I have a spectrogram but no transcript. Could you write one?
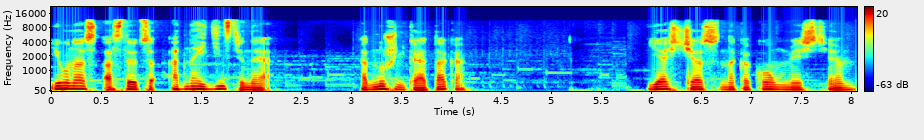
И у нас остается одна единственная, однушенькая атака. Я сейчас на каком месте?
